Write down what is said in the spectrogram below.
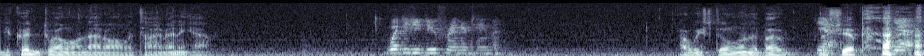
you couldn't dwell on that all the time, anyhow. What did you do for entertainment? Are we still on the boat? The Yeah. ship? Yeah.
